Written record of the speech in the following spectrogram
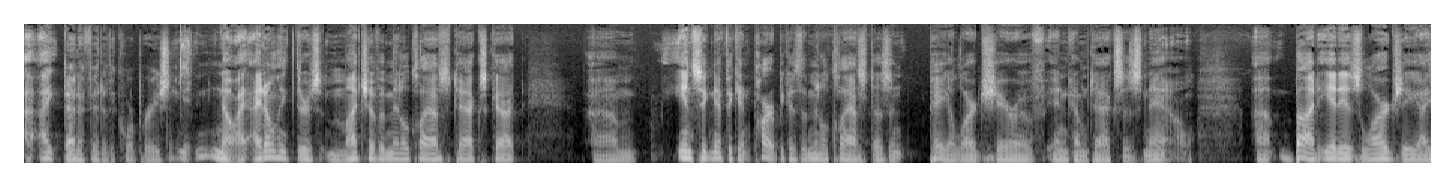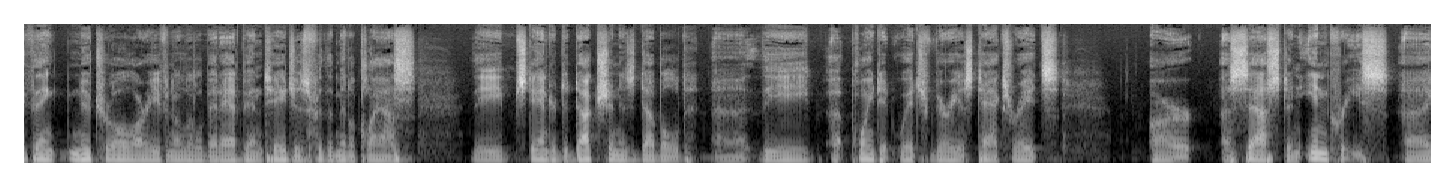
I, benefit of the corporations? No, I, I, don't think there's much of a middle class tax cut. Um, insignificant part because the middle class doesn't pay a large share of income taxes now. Uh, but it is largely, I think, neutral or even a little bit advantageous for the middle class. The standard deduction is doubled. Uh, the uh, point at which various tax rates are assessed and increase uh,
